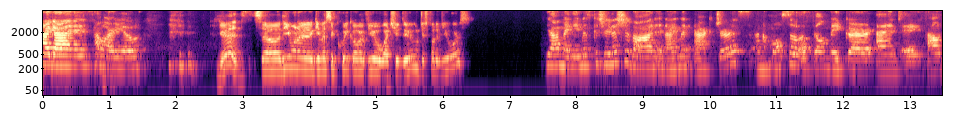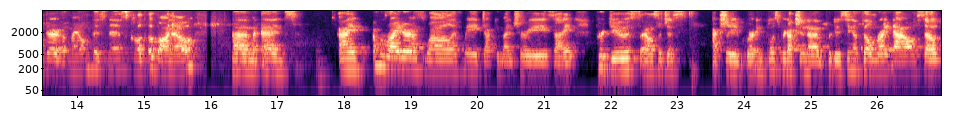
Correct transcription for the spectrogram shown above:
Hi, guys. How are you? Good. So, do you want to give us a quick overview of what you do, just for the viewers? Yeah, my name is Katrina Chiovon, and I'm an actress, and I'm also a filmmaker and a founder of my own business called Ovano. Um, and I, I'm a writer as well. I've made documentaries. I produce. I also just actually we're in post production. I'm producing a film right now. So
